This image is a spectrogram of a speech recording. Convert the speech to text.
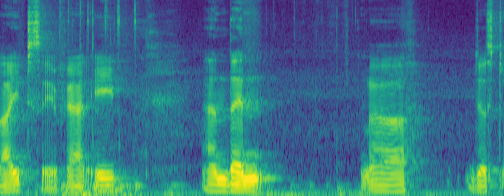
write say var a. And then uh, just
